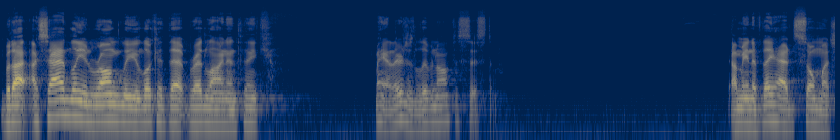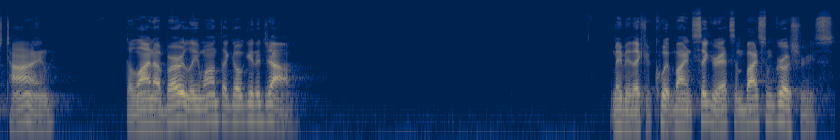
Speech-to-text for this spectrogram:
but I, I sadly and wrongly look at that bread line and think, man, they're just living off the system. I mean, if they had so much time to line up early, why don't they go get a job? Maybe they could quit buying cigarettes and buy some groceries.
